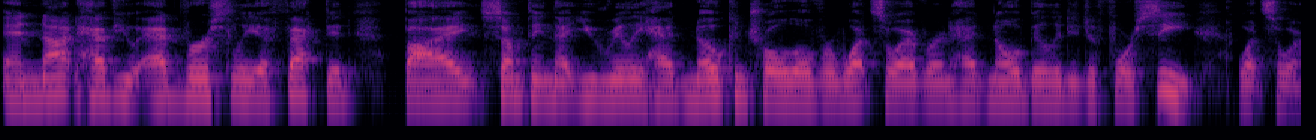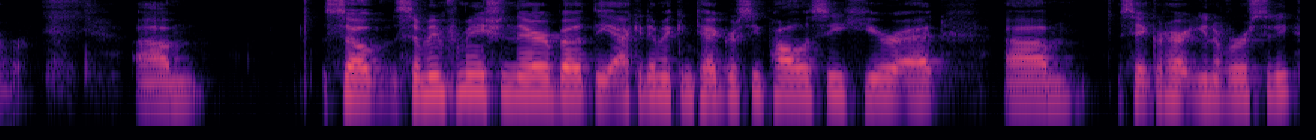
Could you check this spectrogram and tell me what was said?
and not have you adversely affected by something that you really had no control over whatsoever and had no ability to foresee whatsoever. Um, so some information there about the academic integrity policy here at um, Sacred Heart University,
